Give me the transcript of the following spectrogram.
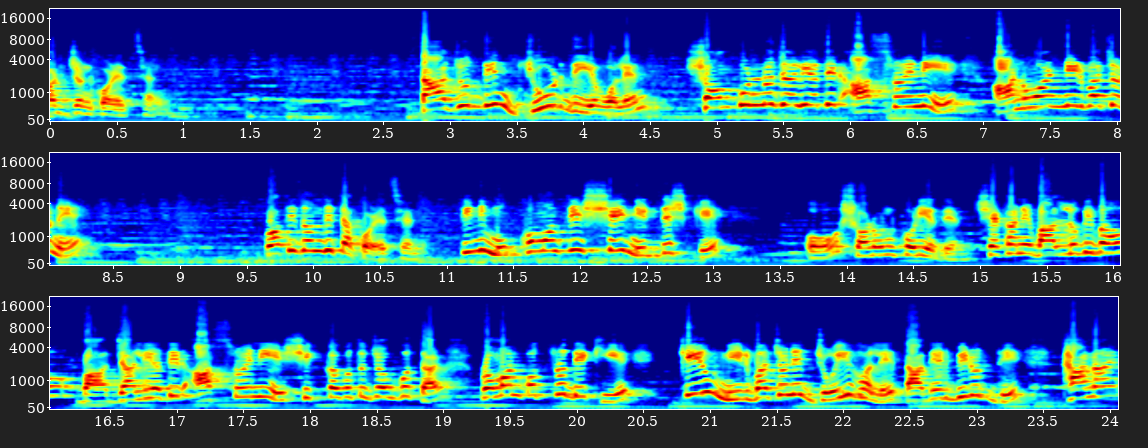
অর্জন করেছেন। তাজউদ্দিন জোর দিয়ে বলেন, সম্পূর্ণ জালিয়াতির আশ্রয় নিয়ে আনোয়ার নির্বাচনে প্রতিদ্বন্দ্বিতা করেছেন। তিনি মুখ্যমন্ত্রীর সেই নির্দেশকে ও স্মরণ করিয়ে দেন। সেখানে বাল্যবিবাহ বা জালিয়াতির আশ্রয় নিয়ে শিক্ষাগত যোগ্যতার প্রমাণপত্র দেখিয়ে কেউ নির্বাচনে জয়ী হলে তাদের বিরুদ্ধে থানায়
